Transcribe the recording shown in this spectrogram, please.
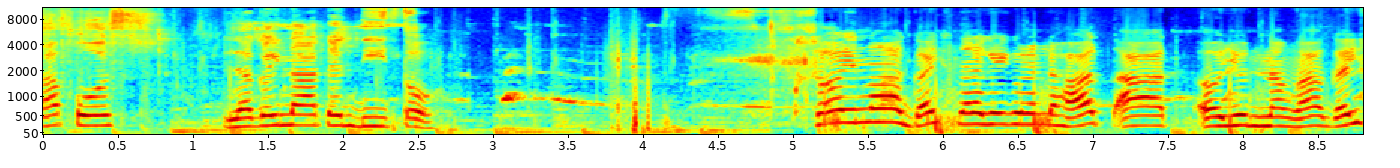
Tapos, ilagay natin dito. So, yun na nga guys, nalagay ko na lahat. At, oh, yun na nga guys.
